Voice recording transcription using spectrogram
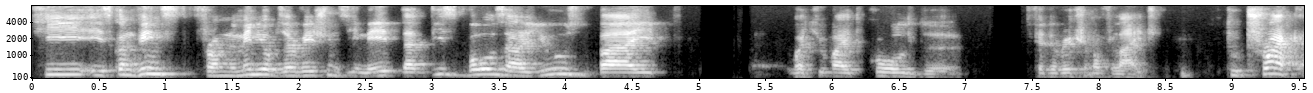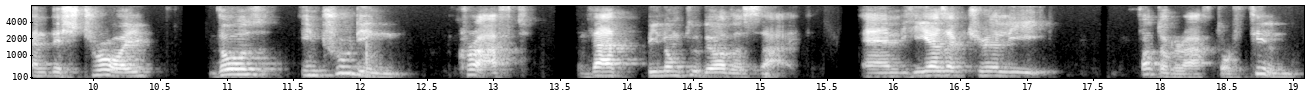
he is convinced from the many observations he made that these balls are used by what you might call the Federation of Light to track and destroy those intruding craft that belong to the other side. And he has actually photographed or filmed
